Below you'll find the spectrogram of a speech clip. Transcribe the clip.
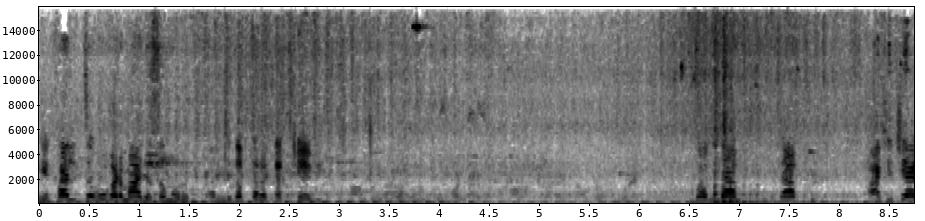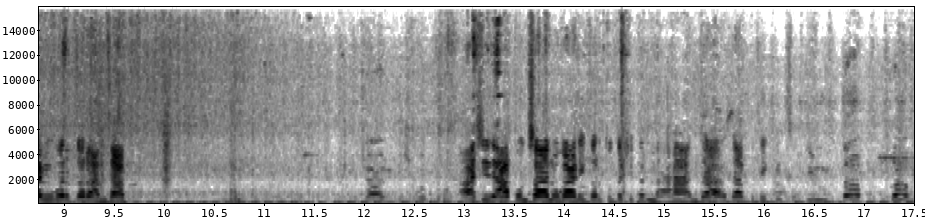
ही खालचं उघड माझ्या समोरच. आणि दप्तरात टाक चावी बघ दाब दाब. अशी चावी वर कर आणि दाब चावी कशी होते? अशी आपण चालू गाडी करतो तशी कर ना. हा दा दाब देखीच. दाब दाब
